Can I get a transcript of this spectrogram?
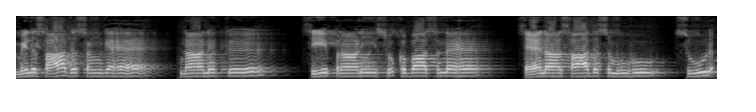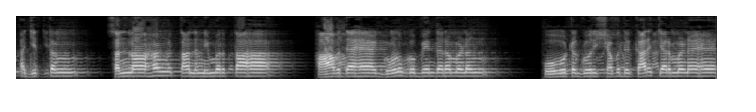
ਮਿਲ ਸਾਧ ਸੰਗਹਿ, ਨਾਨਕ ਸੇ ਪ੍ਰਾਣੀ ਸੁਖ ਬਾਸਨਹਿ ਸੈਨਾ ਸਾਧ ਸਮੂਹ ਸੂਰ ਅਜਿਤੰ ਸੰਨਾਹੰ ਤਨ ਨਿਮਰਤਾ ਆਵਦਹਿ ਗੁਣ ਗੋਬਿੰਦ ਰਮਣੰ ਓਟ ਗੁਰ ਸ਼ਬਦ ਕਰ ਚਰਮਣਹਿ,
